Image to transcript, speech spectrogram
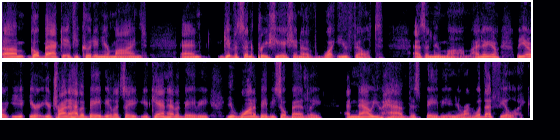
um, go back if you could in your mind and give us an appreciation of what you felt as a new mom. I know you know you know you're you're trying to have a baby. Let's say you can't have a baby, you want a baby so badly, and now you have this baby in your arms. What'd that feel like?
